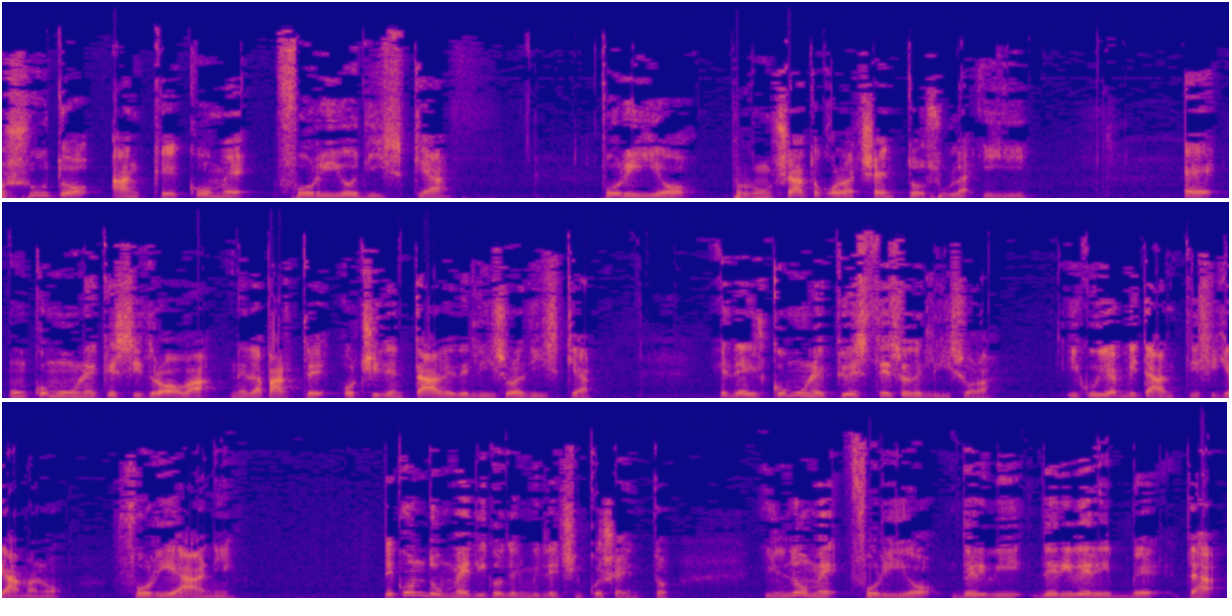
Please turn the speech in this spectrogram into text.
conosciuto anche come Forio d'Ischia, Forio, pronunciato con l'accento sulla I, è un comune che si trova nella parte occidentale dell'isola d'Ischia ed è il comune più esteso dell'isola, i cui abitanti si chiamano Foriani. Secondo un medico del 1500, il nome Forio derivi, deriverebbe da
